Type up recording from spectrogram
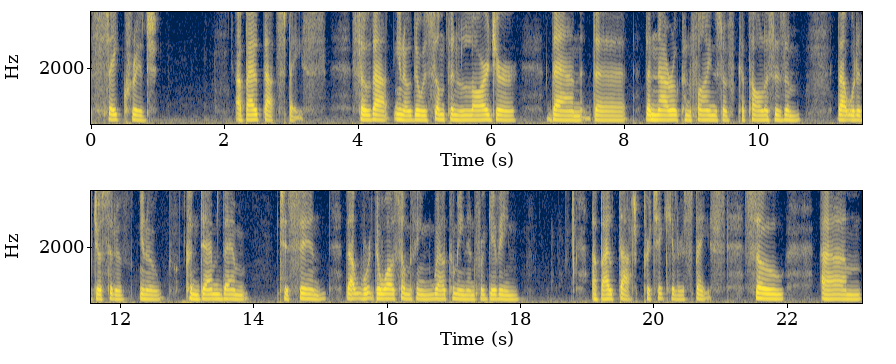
sacred about that space. So that, you know, there was something larger than the the narrow confines of Catholicism that would have just sort of, you know, condemned them to sin. That were, there was something welcoming and forgiving about that particular space. So um,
